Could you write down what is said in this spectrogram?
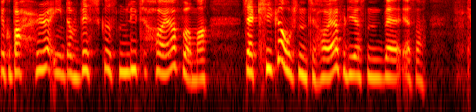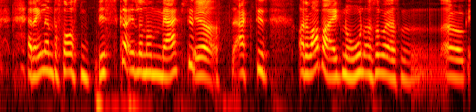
Jeg kunne bare høre en, der viskede sådan lige til højre for mig. Så jeg kigger jo sådan til højre, fordi jeg sådan, hvad, altså, er der en eller anden, der står og sådan visker eller noget mærkeligt Ja. agtigt, og der var bare ikke nogen, og så var jeg sådan, "Ah, okay,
